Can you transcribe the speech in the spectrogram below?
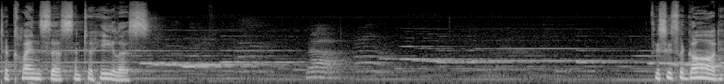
to cleanse us, and to heal us. This is the God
